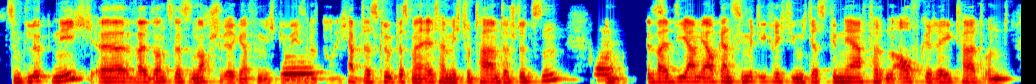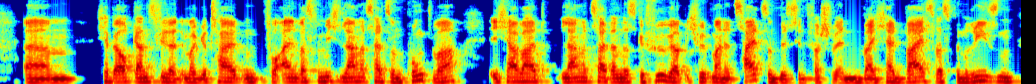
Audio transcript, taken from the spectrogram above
zum Glück nicht, äh, weil sonst wäre es noch schwieriger für mich gewesen. Also ich habe das Glück, dass meine Eltern mich total unterstützen ja. und weil die haben ja auch ganz viel mitgekriegt, wie mich das genervt hat und aufgeregt hat und ähm, ich habe ja auch ganz viel dann immer geteilt und vor allem, was für mich lange Zeit so ein Punkt war, ich habe halt lange Zeit dann das Gefühl gehabt, ich würde meine Zeit so ein bisschen verschwenden, weil ich halt weiß, was für ein riesen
